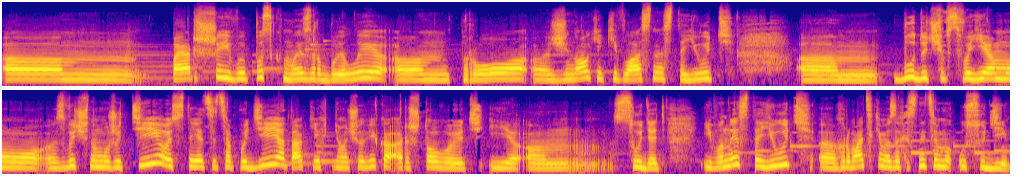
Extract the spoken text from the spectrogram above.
Ем, Перший випуск ми зробили ем, про е, жінок, які власне стають. Ем, будучи в своєму звичному житті, ось стається ця подія. Так їхнього чоловіка арештовують і ем, судять, і вони стають е, громадськими захисницями у суді.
